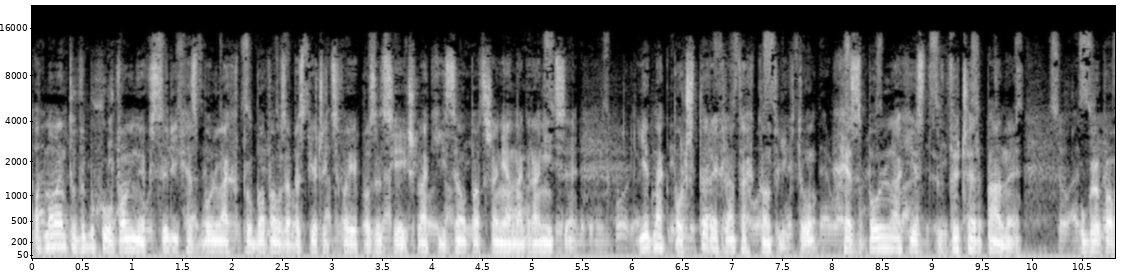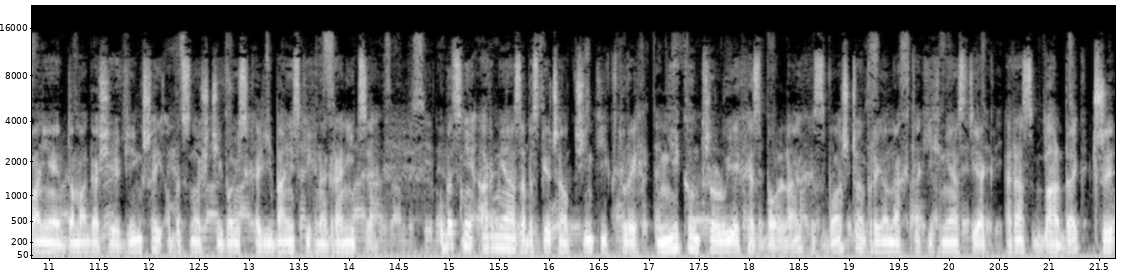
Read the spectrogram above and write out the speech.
Od momentu wybuchu wojny w Syrii Hezbollah próbował zabezpieczyć swoje pozycje i szlaki zaopatrzenia na granicy. Jednak po czterech latach konfliktu Hezbollah jest wyczerpany. Ugrupowanie domaga się większej obecności wojsk libańskich na granicy. Obecnie armia zabezpiecza odcinki, których nie kontroluje Hezbollah, zwłaszcza w rejonach takich miast jak Ras Balbek czy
